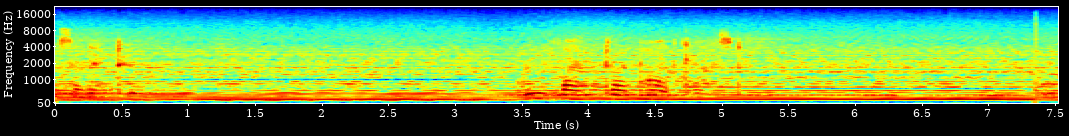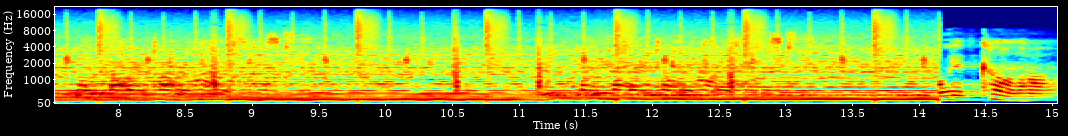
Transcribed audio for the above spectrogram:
listening to Root Lantern Podcast. Root Lantern Podcast. Root Lantern Podcast. With Kola.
